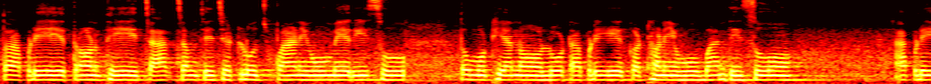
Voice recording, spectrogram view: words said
તો આપણે ત્રણથી ચાર ચમચી જેટલું જ પાણી ઉમેરીશું. તો મુઠિયાનો લોટ આપણે કઠણ એવો બાંધીશું. આપણે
